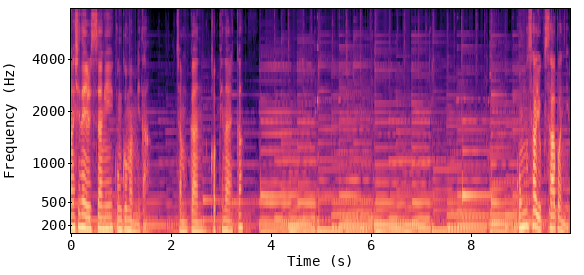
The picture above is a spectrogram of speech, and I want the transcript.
당신의 일상이 궁금합니다. 잠깐 커피나 할까? 공사육사번님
